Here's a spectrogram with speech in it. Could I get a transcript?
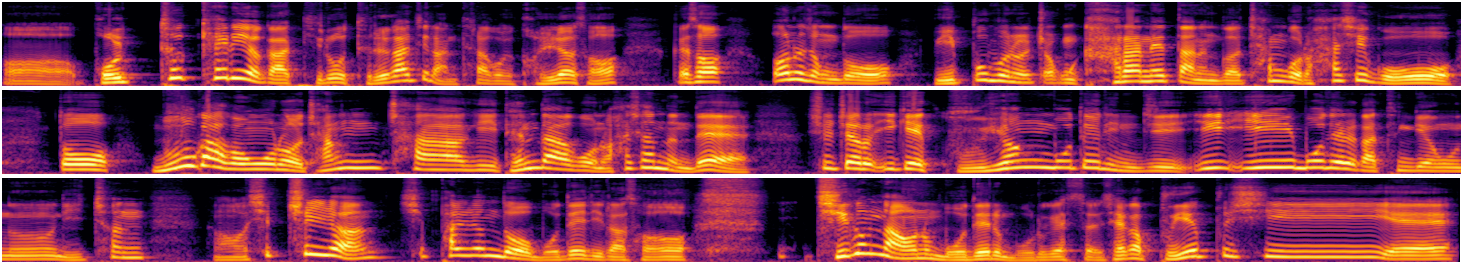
어, 볼트 캐리어가 뒤로 들어가질 않더라고요 걸려서. 그래서 어느 정도 윗부분을 조금 갈아냈다는 거 참고로 하시고 또 무가공으로 장착이 된다고는 하셨는데 실제로 이게 구형 모델인지 이, 이 모델 같은 경우는 2017년 18년도 모델이라서 지금 나오는 모델은 모르겠어요. 제가 VFC에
